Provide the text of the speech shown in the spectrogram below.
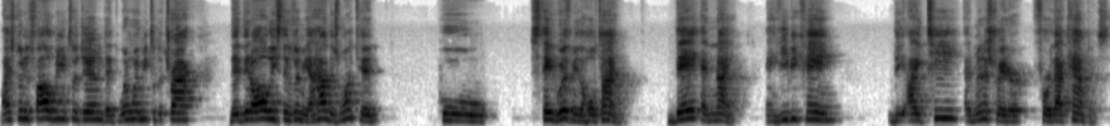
My students followed me into the gym. They went with me to the track. They did all these things with me. I had this one kid who stayed with me the whole time, day and night, and he became the IT administrator for that campus.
